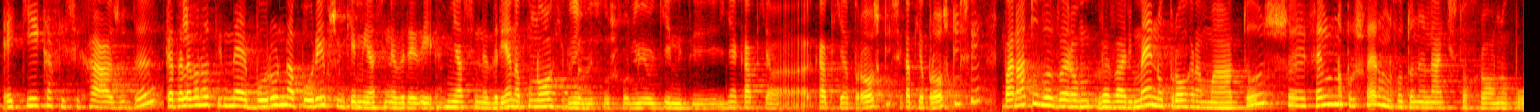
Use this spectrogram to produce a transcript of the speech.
εκεί καθησυχάζονται. Καταλαβαίνω ότι ναι, μπορούν να απορρίψουν και μια συνεδρία, μια συνεδρία να πούν όχι δηλαδή στο σχολείο κίνητη για κάποια, κάποια πρόσκληση, κάποια πρόσκληση. Παρά το βεβαρημένο πρόγραμμά τους, ε, θέλουν να προσφέρουν αυτόν τον ελάχιστο χρόνο που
